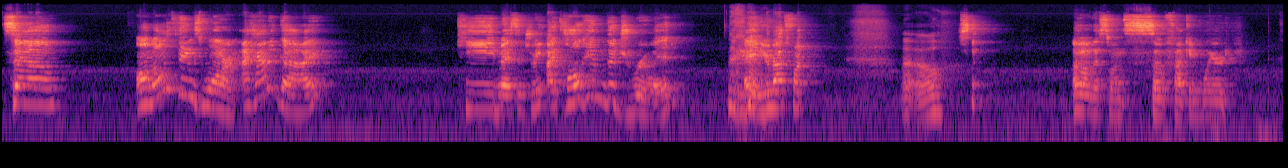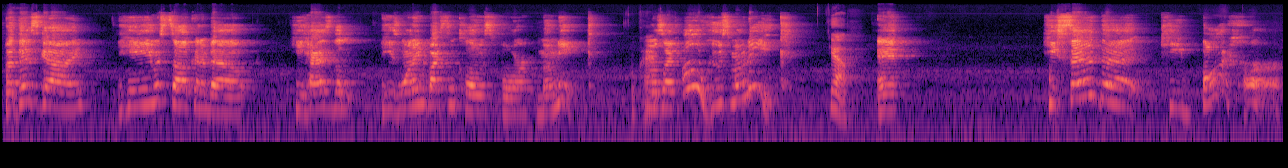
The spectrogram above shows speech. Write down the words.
So, on All Things Worn, I had a guy. He messaged me. I call him the Druid, and Okay. you're about to find. Uh oh. Oh, this one's so fucking weird. But this guy, he was talking about he has the he's wanting to buy some clothes for Monique. And Okay. I was like, oh, who's Monique? Yeah. And he said that he bought her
